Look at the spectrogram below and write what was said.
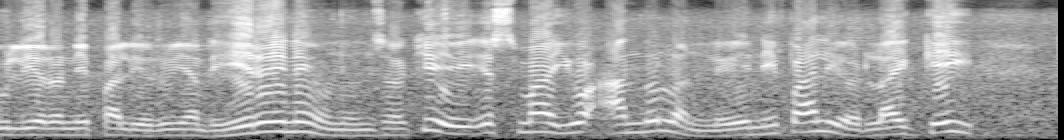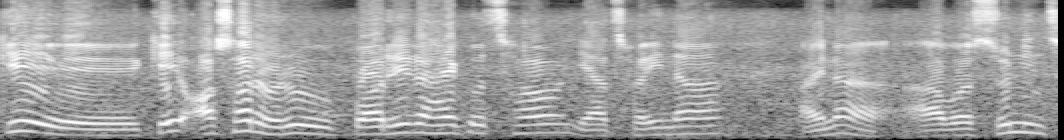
उलिएर नेपालीहरू यहाँ धेरै नै हुनुहुन्छ के यसमा यो आन्दोलनले नेपालीहरूलाई केही के केही असरहरू परिरहेको छ या छैन? होइन अब सुनिन्छ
